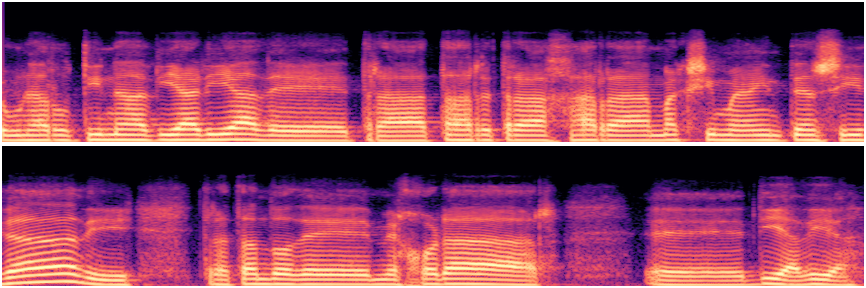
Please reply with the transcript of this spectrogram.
una rutina diaria de tratar de trabajar a máxima intensidad y tratando de mejorar eh, día a día.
